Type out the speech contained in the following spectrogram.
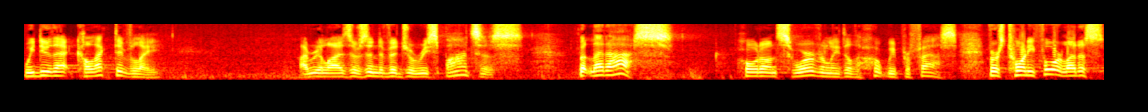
We do that collectively. I realize there's individual responses, but let us hold on swervingly to the hope we profess. Verse 24, let us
